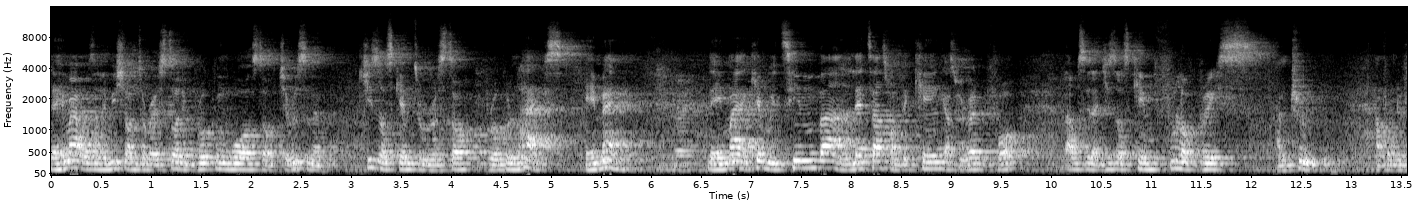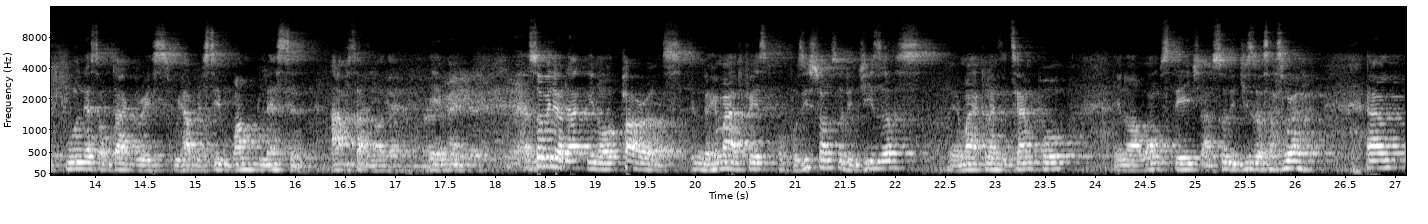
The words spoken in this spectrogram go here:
Nehemiah was on a mission to restore the broken walls of Jerusalem. Jesus came to restore broken lives. Amen. Right. Nehemiah came with timber and letters from the king, as we read before. I would say that Jesus came full of grace and truth. And from the fullness of that grace, we have received one blessing after another. Amen. And so many other, you know, parallels. Nehemiah faced opposition, so did Jesus. Nehemiah cleansed the temple, you know, at one stage, and so did Jesus as well. Um,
